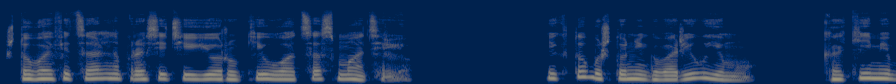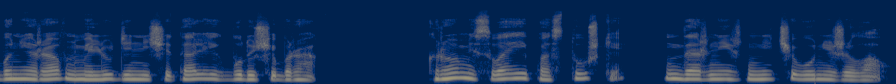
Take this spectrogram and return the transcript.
чтобы официально просить ее руки у отца с матерью. И кто бы что ни говорил ему, какими бы неравными люди не считали их будущий брак, кроме своей пастушки, Дарнир ничего не желал.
